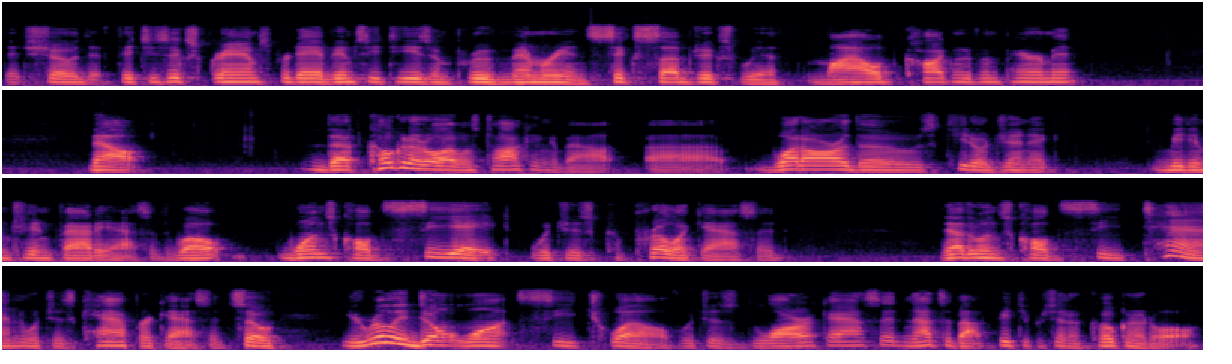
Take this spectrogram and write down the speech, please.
that showed that 56 grams per day of MCTs improved memory in six subjects with mild cognitive impairment. Now, the coconut oil I was talking about, uh, what are those ketogenic medium chain fatty acids? Well, one's called C8, which is caprylic acid. The other one's called C10, which is capric acid. So you really don't want C12, which is lauric acid, and that's about 50% of coconut oil.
